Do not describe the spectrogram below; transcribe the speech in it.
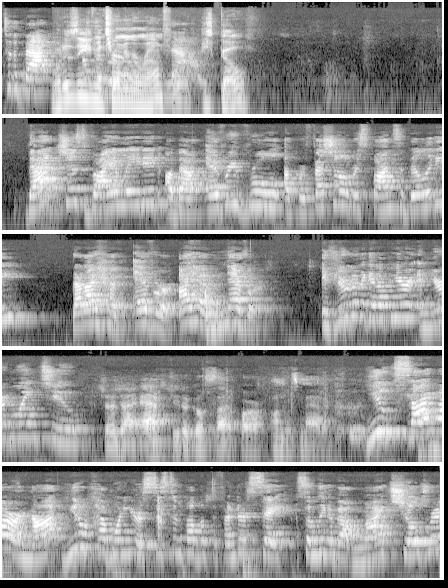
to the back. What is he of even turning around for? now. Just go. That just violated about every rule of professional responsibility that I have ever, I have never. If you're gonna get up here and you're going to, Judge, I asked you to go sidebar on this matter. you sidebar or not, you don't have one of your assistant public defenders say something about my children?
